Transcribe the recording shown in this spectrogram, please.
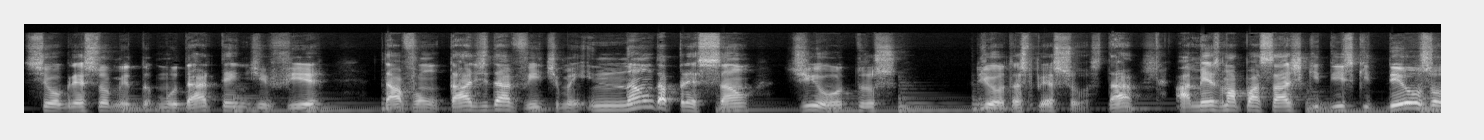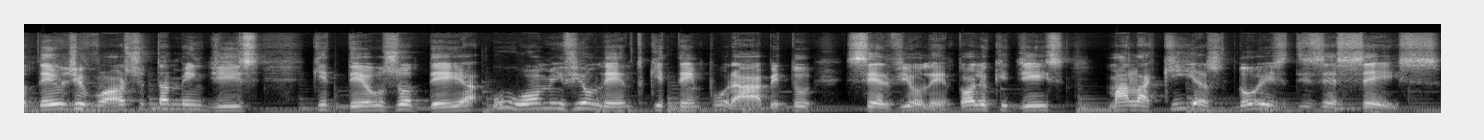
se o agressor mudar, tem de vir da vontade da vítima e não da pressão de outros de outras pessoas, tá? A mesma passagem que diz que Deus odeia o divórcio também diz que Deus odeia o homem violento que tem por hábito ser violento. Olha o que diz Malaquias 2:16.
